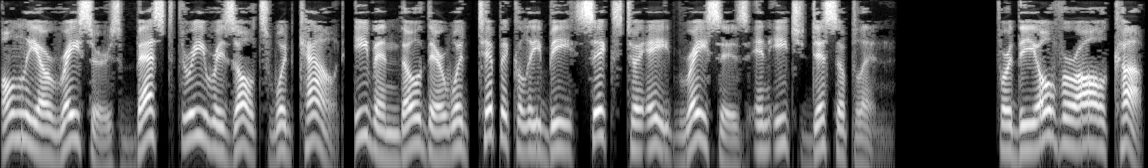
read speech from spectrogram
only a racer's best three results would count, even though there would typically be six to eight races in each discipline. For the overall cup,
